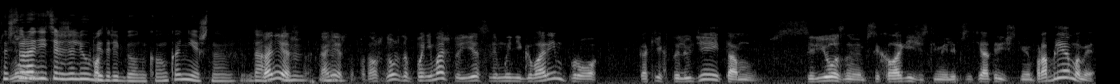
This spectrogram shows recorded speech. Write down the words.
То есть ну, родитель же любит по... ребенка, он, конечно, да. Конечно, угу. конечно, потому что нужно понимать, что если мы не говорим про каких-то людей там с серьезными психологическими или психиатрическими проблемами,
